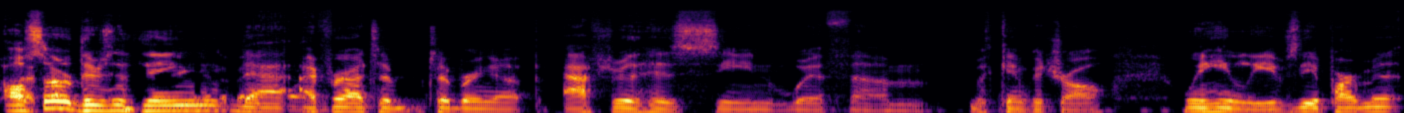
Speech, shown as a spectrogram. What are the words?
Also, there's a thing in thing the that I forgot to, to bring up after his scene with um with Kim Cattrall when he leaves the apartment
